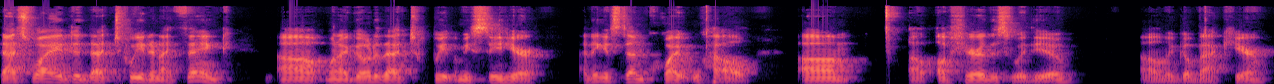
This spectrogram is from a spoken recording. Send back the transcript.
That's why I did that tweet. And I think uh, when I go to that tweet, let me see here, I think it's done quite well. Um, I'll, I'll, share this with you. Uh, let me go back here.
